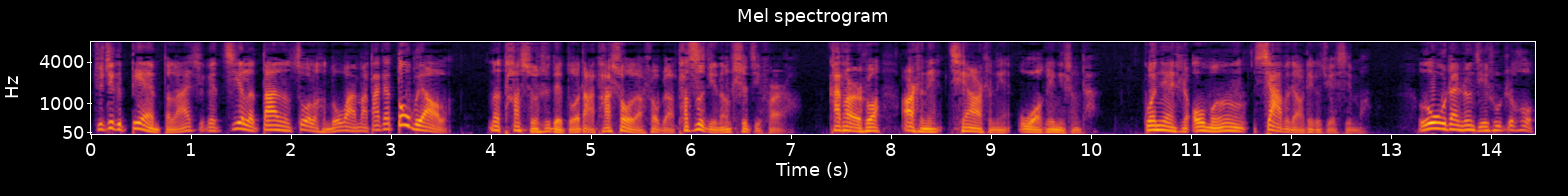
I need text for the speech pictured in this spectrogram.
就这个店本来是个接了单了，做了很多外卖，大家都不要了，那他损失得多大？他受得了受不了？他自己能吃几份啊？卡塔尔说二十年前二十年，我给你生产。关键是欧盟下得了这个决心吗？俄乌战争结束之后，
